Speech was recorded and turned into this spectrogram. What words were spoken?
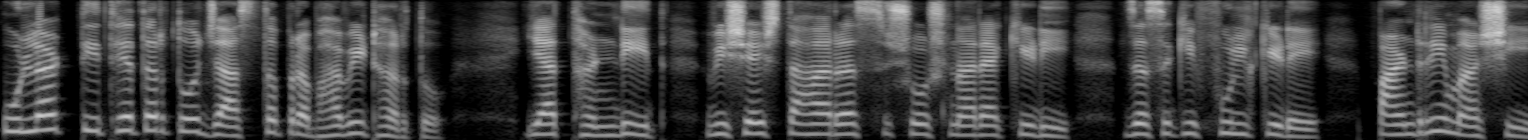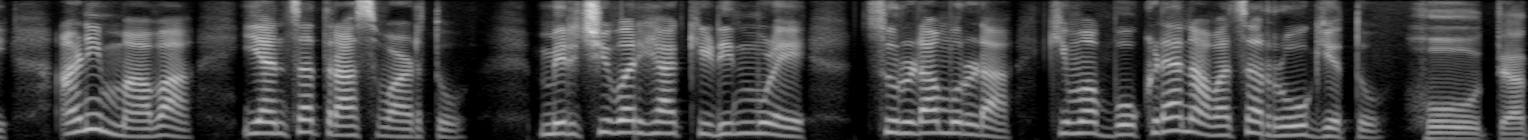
उलट तिथे तर तो जास्त प्रभावी ठरतो. या थंडीत विशेषतः रस शोषणाऱ्या किडी जसं की फुलकिडे पांढरी माशी आणि मावा यांचा त्रास वाढतो. मिरचीवर ह्या किडींमुळे चुरडामुरडा किंवा बोकड्या नावाचा रोग येतो. हो त्यात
